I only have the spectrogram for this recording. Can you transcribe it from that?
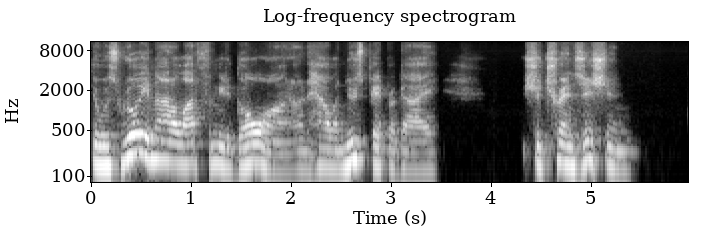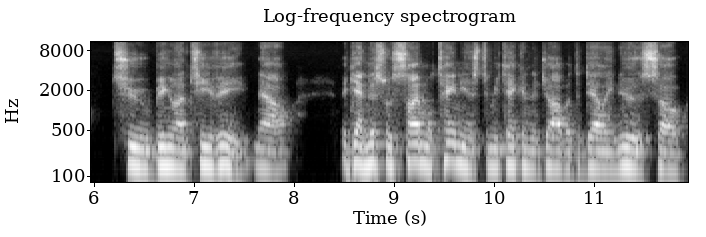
there was really not a lot for me to go on on how a newspaper guy should transition to being on TV. Now, again, this was simultaneous to me taking the job at the Daily News. So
